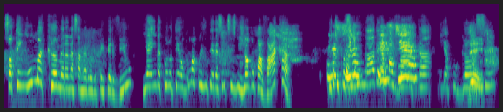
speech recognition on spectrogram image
Só tem uma câmera nessa merda do pay-per-view, e ainda quando tem alguma coisa interessante, vocês me jogam pra vaca? E eles tipo assim, tiram, assim, do nada ia pra tiram. vaca, ia pro ganso. Gente,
